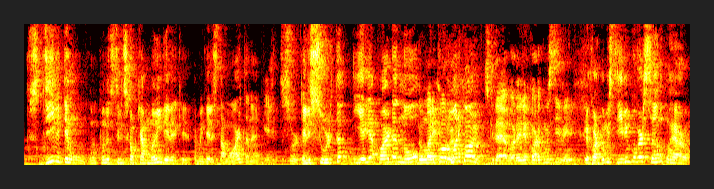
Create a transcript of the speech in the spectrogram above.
O Steve tem um. Quando o Steve descobre que a mãe dele, que a mãe dele está morta, né? Ele surta. Ele surta e ele acorda no, No manicômio. no manicômio. Diz que daí agora ele acorda como Steven. Ele acorda como Steven conversando com o Harold.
